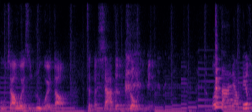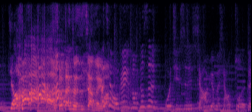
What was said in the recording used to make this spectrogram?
胡椒味是入味到整个虾的肉里面，我撒了两边胡椒，就单纯是这样而已吗而且？我跟你我其实想要原本想要做的更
